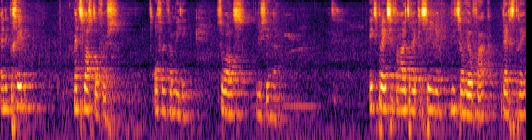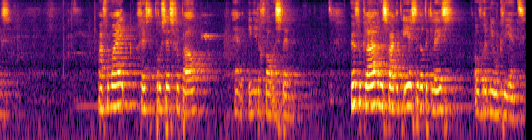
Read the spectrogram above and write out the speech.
En ik begin met slachtoffers of hun familie, zoals Lucinda. Ik spreek ze vanuit de reclassering niet zo heel vaak, rechtstreeks. Maar voor mij geeft het proces verbaal hen in ieder geval een stem. Hun verklaring is vaak het eerste dat ik lees over een nieuwe cliënt.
